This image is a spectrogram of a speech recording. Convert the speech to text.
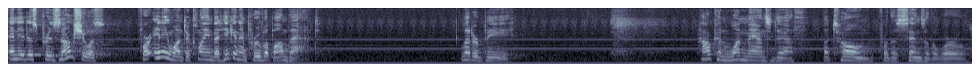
and it is presumptuous for anyone to claim that he can improve upon that. Letter B. How can one man's death atone for the sins of the world?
